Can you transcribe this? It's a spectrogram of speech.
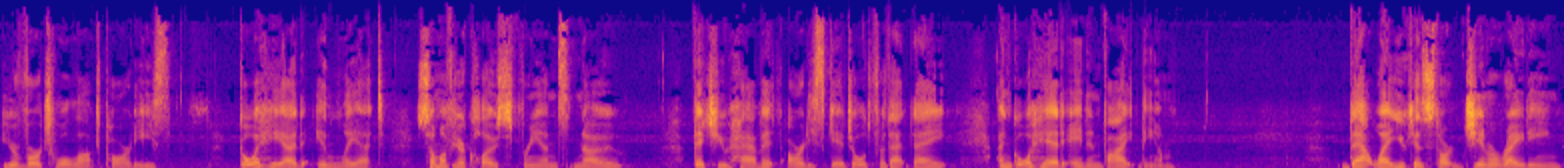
your virtual launch parties, go ahead and let some of your close friends know that you have it already scheduled for that date and go ahead and invite them. That way you can start generating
